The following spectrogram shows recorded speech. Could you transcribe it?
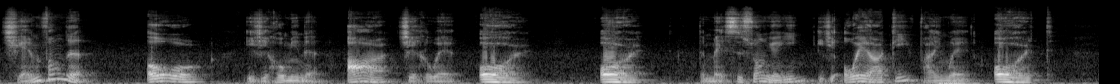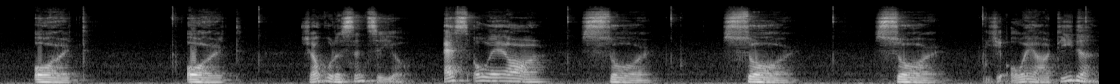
前方的 or 以及后面的 r 结合为 or or 的美式双元音，以及 o a r d 发音为 ord ord oard，。小骨的生词有 s o a r soar soar soar，以及 o a r d 的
